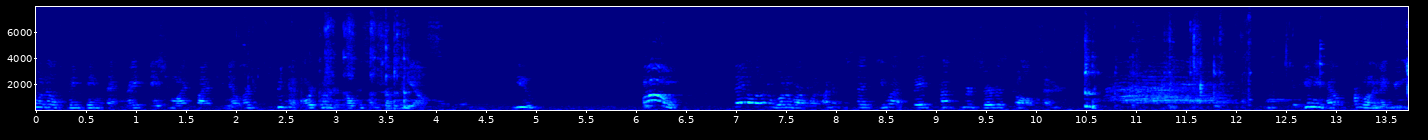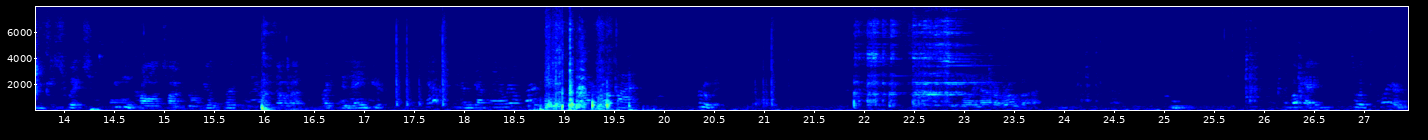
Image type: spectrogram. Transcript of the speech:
someone else maintains that great nationwide 5G network, we've got more time to focus on something else. You. Boom! Say hello to one of our 100% US-based customer service call centers. If you need help or want to make the easy switch, you can call and talk to a real person in Arizona, like Danae here. Yep, I'm definitely a real person, not a robot. Prove it. Definitely not a robot. Okay, so it's clear.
